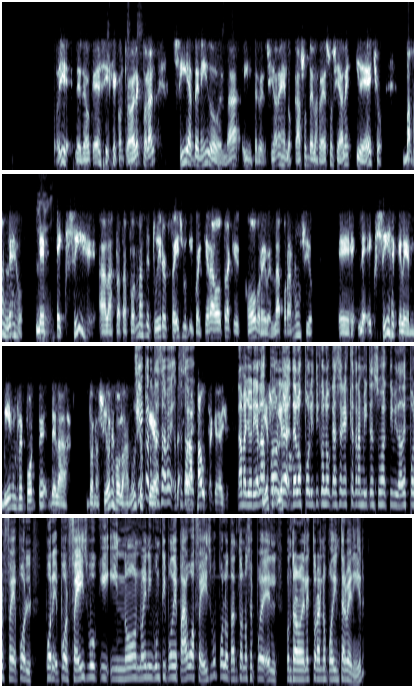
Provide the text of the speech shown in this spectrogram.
Oye, le tengo que decir que el Contralor Electoral sí ha tenido, ¿verdad?, intervenciones en los casos de las redes sociales y de hecho, va más lejos, le exige a las plataformas de Twitter, Facebook y cualquiera otra que cobre, ¿verdad?, por anuncio, eh, le exige que le envíen un reporte de las donaciones o los anuncios que usted sabe, la pauta que La mayoría de, los políticos lo que hacen es que transmiten sus actividades por por, por, por, Facebook y, y, no, no hay ningún tipo de pago a Facebook, por lo tanto no se puede, el Contralor Electoral no puede intervenir.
